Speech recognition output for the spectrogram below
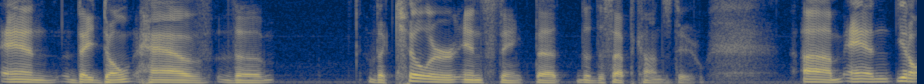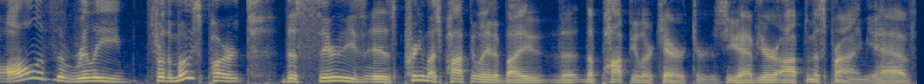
and they don't have the the killer instinct that the Decepticons do. Um, and you know all of the really for the most part this series is pretty much populated by the the popular characters you have your optimus prime you have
